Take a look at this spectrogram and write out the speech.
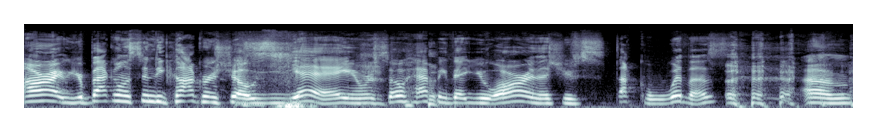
All right, you're back on the Cindy Cochran show. Yay! And we're so happy that you are and that you've stuck with us. Um,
